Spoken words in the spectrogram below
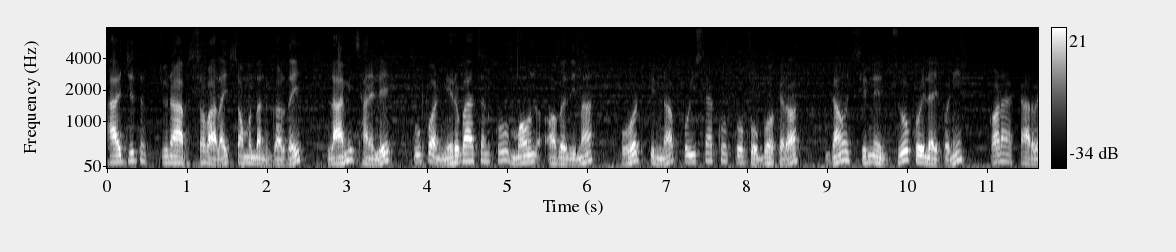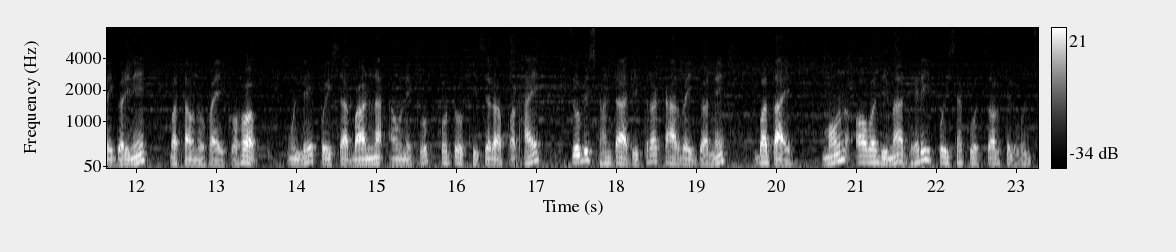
आयोजित चुनाव सभालाई सम्बोधन गर्दै लामी छानेले उपनिर्वाचनको मौन अवधिमा भोट किन्न पैसाको पोको बोकेर गाउँ छिर्ने जो कोहीलाई पनि कडा कारवाही गरिने बताउनु भएको हो। उनले पैसा बाँड्न आउनेको फोटो खिचेर पठाए चौबिस घन्टाभित्र कारवाही गर्ने बताए। मौन अवधिमा धेरै पैसाको चलखेल हुन्छ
